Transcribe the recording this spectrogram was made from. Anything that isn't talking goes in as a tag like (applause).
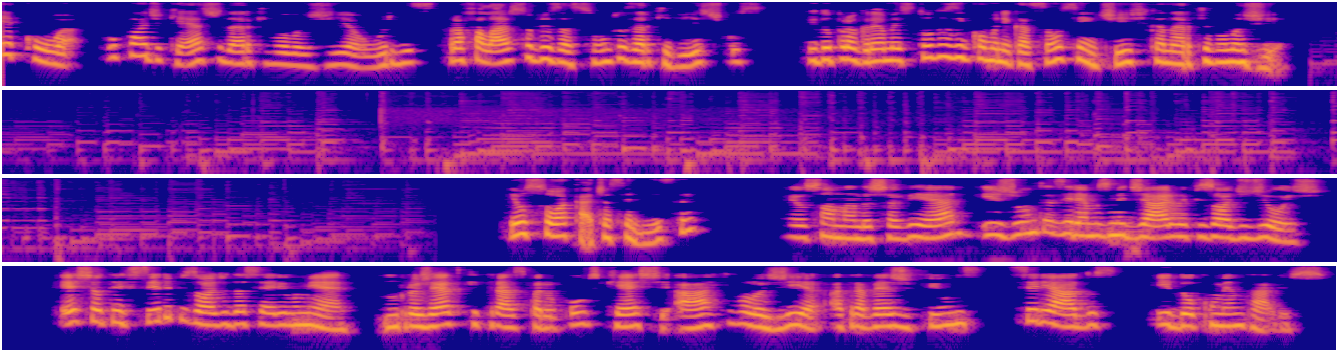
ECOA, o podcast da Arquivologia URGS para falar sobre os assuntos arquivísticos e do programa Estudos em Comunicação Científica na Arquivologia. Eu sou a Kátia Selistre. Eu sou Amanda Xavier e juntas iremos mediar o episódio de hoje. Este é o terceiro episódio da série Lumière, um projeto que traz para o podcast a arquivologia através de filmes, seriados e documentários.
